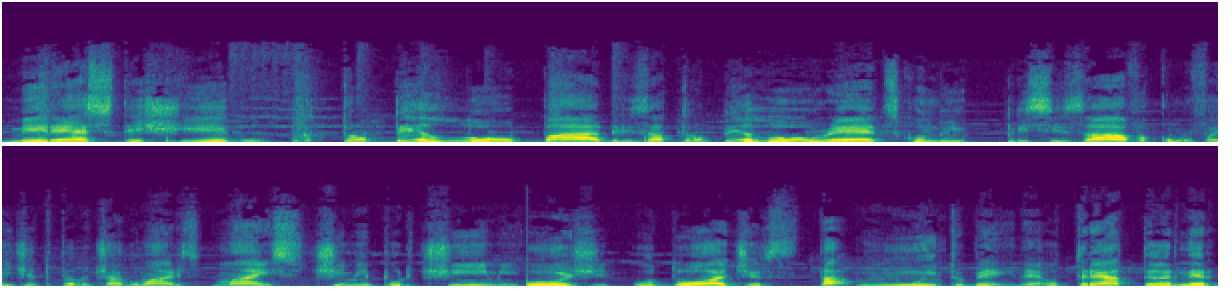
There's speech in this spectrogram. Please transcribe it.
merece ter chego, atropelou o Padres, atropelou o Reds quando precisava, como foi dito pelo Thiago Mares. Mas time por time, hoje o Dodgers tá muito bem, né? O Trea Turner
